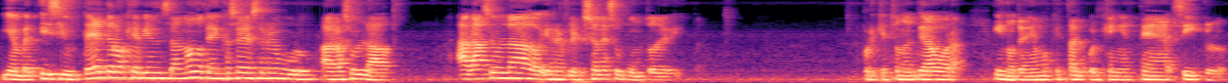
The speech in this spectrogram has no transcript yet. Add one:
Y, en vez, y si usted es de los que piensan, no, no tienen que hacer ese revuelo, hágase un lado. Hágase un lado y reflexione su punto de vista porque esto no es de ahora y no tenemos que estar porque en este ciclo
